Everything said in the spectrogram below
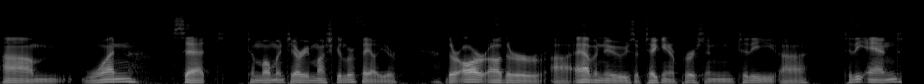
um, one set to momentary muscular failure. There are other uh, avenues of taking a person to the uh, to the end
